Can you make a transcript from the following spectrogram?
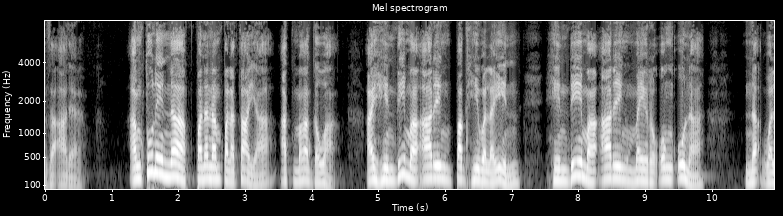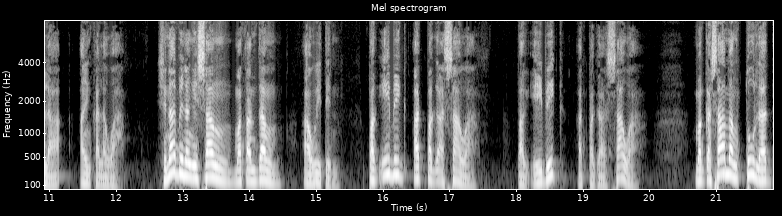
the other. Ang tunay na pananampalataya at mga gawa ay hindi maaring paghiwalayin, hindi maaring mayroong una na wala ang kalawa. Sinabi ng isang matandang awitin, pag-ibig at pag-asawa, pag-ibig at pag-asawa, magkasamang tulad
